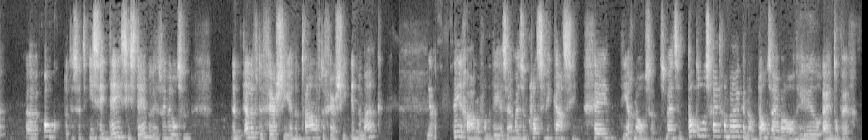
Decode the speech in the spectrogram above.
Eh, ook. Dat is het ICD-systeem. Er is inmiddels een, een elfde versie en een twaalfde versie in de maak. Ja. Een tegenhanger van de DSM, maar is een klassificatie, geen diagnose. Als mensen dat onderscheid gaan maken, nou, dan zijn we al een heel eind op weg.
